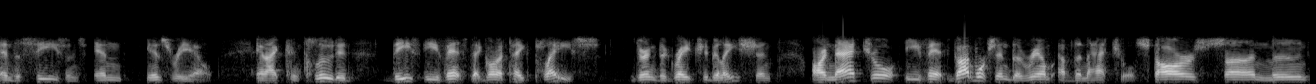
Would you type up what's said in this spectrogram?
and the seasons in Israel. And I concluded these events that are going to take place during the Great Tribulation – are natural events. God works in the realm of the natural. Stars, sun, moon.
